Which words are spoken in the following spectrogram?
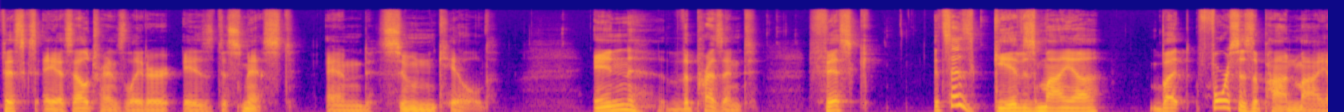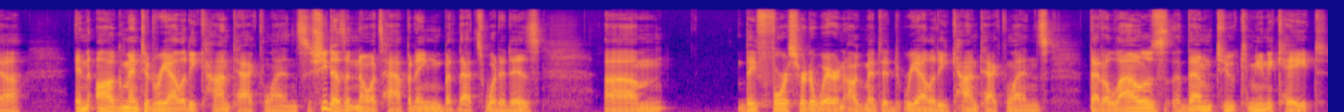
Fisk's ASL translator is dismissed and soon killed. In the present, Fisk it says gives Maya, but forces upon Maya an augmented reality contact lens. She doesn't know what's happening, but that's what it is. Um, they force her to wear an augmented reality contact lens that allows them to communicate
